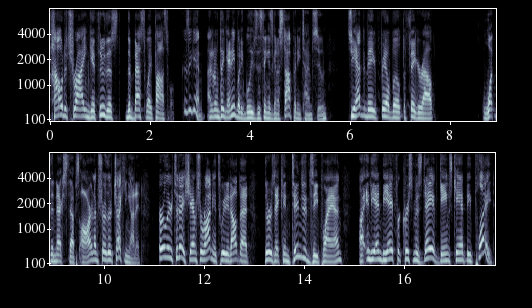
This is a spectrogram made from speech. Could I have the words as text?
how to try and get through this the best way possible. Because again, I don't think anybody believes this thing is going to stop anytime soon. So you have to be able to figure out what the next steps are, and I'm sure they're checking on it. Earlier today, Shams Charania tweeted out that there's a contingency plan uh, in the NBA for Christmas Day if games can't be played.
